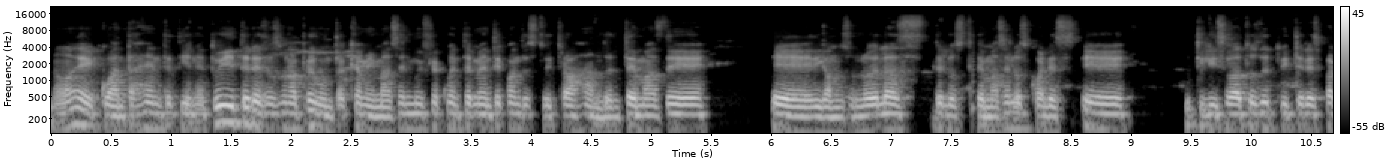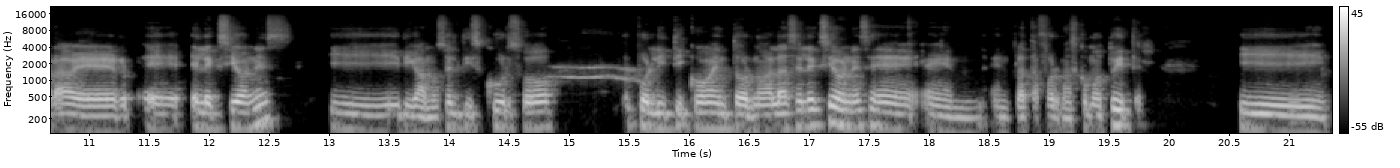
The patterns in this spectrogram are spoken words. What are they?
¿no? De cuánta gente tiene Twitter, esa es una pregunta que a mí me hacen muy frecuentemente cuando estoy trabajando en temas de, eh, digamos, uno de, las, de los temas en los cuales eh, utilizo datos de Twitter es para ver eh, elecciones y, digamos, el discurso político en torno a las elecciones en, en plataformas como Twitter. Y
